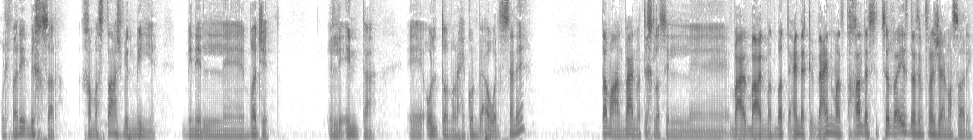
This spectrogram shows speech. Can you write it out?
والفريق بيخسر 15% من البادجت اللي أنت آه، قلته إنه رح يكون بأول السنة طبعا بعد ما تخلص ال- بعد بعد ما تبطل عندك عند ما تخلص تصير رئيس لازم ترجع المصاري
